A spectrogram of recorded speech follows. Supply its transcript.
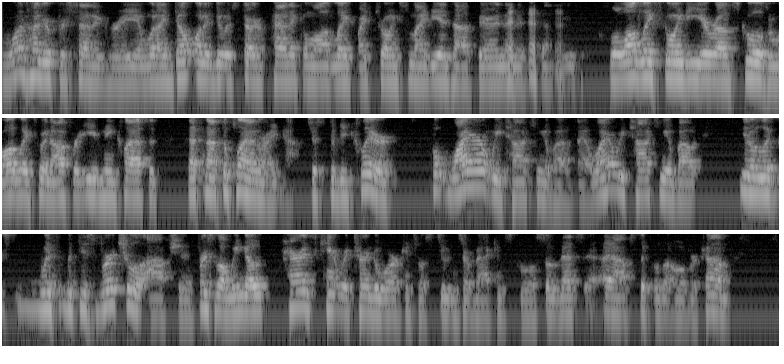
100% agree. And what I don't want to do is start a panic in Walled Lake by throwing some ideas out there. And then, if, uh, well, Walled Lake's going to year round schools or Walled Lake's going to offer evening classes. That's not the plan right now, just to be clear. But why aren't we talking about that? Why aren't we talking about, you know, like with, with this virtual option? First of all, we know parents can't return to work until students are back in school. So that's an obstacle to overcome.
